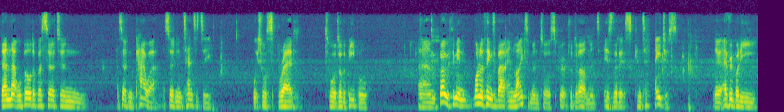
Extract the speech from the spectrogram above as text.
then that will build up a certain a certain power, a certain intensity, which will spread towards other people. Um, both, I mean, one of the things about enlightenment or spiritual development is that it's contagious. You know, everybody,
